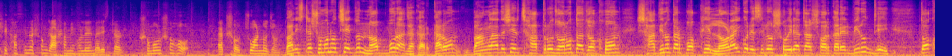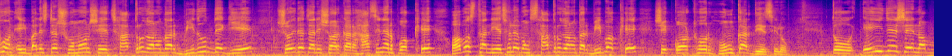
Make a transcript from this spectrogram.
শেখ হাসিনার সঙ্গে আসামি হলেন ব্যারিস্টার সুমন সহ একশো চুয়ান্ন জন। বালিস্টার সমান হচ্ছে একজন নব্য রাজাকার, কারণ বাংলাদেশের ছাত্র জনতা যখন স্বাধীনতার পক্ষে লড়াই করেছিল স্বৈরাচার সরকারের বিরুদ্ধে, তখন এই বালিস্টার সুমন সে ছাত্র জনতার বিরুদ্ধে গিয়ে স্বৈরাচারী সরকার হাসিনার পক্ষে অবস্থান নিয়েছিল এবং ছাত্র জনতার বিপক্ষে সে কঠোর হুঙ্কার দিয়েছিল। তো এই যে সে নব্য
